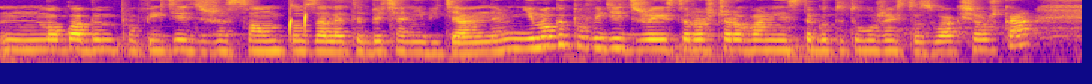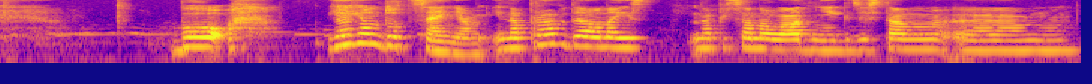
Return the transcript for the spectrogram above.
mm, mogłabym powiedzieć, że są to zalety bycia niewidzialnym. Nie mogę powiedzieć, że jest to rozczarowanie z tego tytułu, że jest to zła książka, bo ja ją doceniam i naprawdę ona jest napisana ładnie, gdzieś tam em,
